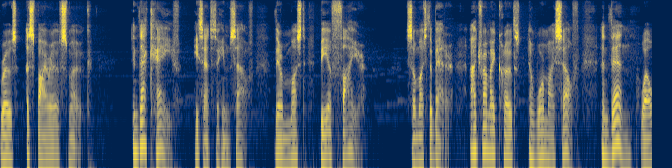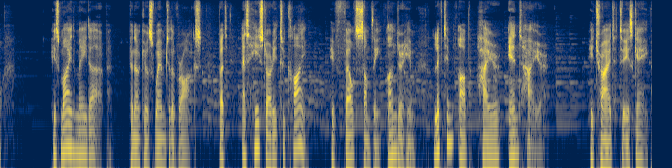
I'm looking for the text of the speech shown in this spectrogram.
rose a spiral of smoke. In that cave, he said to himself, there must be a fire. So much the better. I dry my clothes and warm myself, and then, well, his mind made up. Pinocchio swam to the rocks, but as he started to climb, he felt something under him lift him up higher and higher. He tried to escape,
